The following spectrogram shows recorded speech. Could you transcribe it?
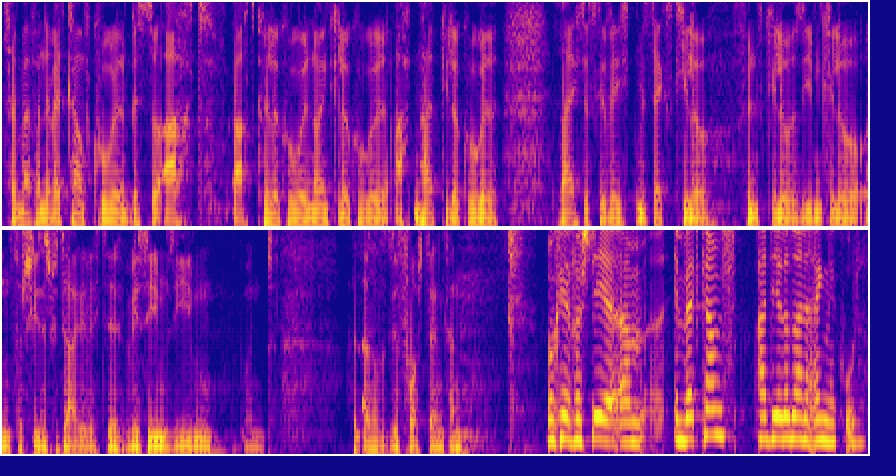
Sag mal von der Wettkampfkugel bis zu 8, 8 Kilo Kugel, 9 Kilo Kugel, 8,5 Kilo Kugel, leichtes Gewicht mit 6 Kilo, 5 Kilo, 7 Kilo und verschiedene Spezialgewichte wie 7, 7 und halt alles, was man sich vorstellen kann. Okay, verstehe. Ähm, Im Wettkampf hat jeder seine eigene Kugel.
